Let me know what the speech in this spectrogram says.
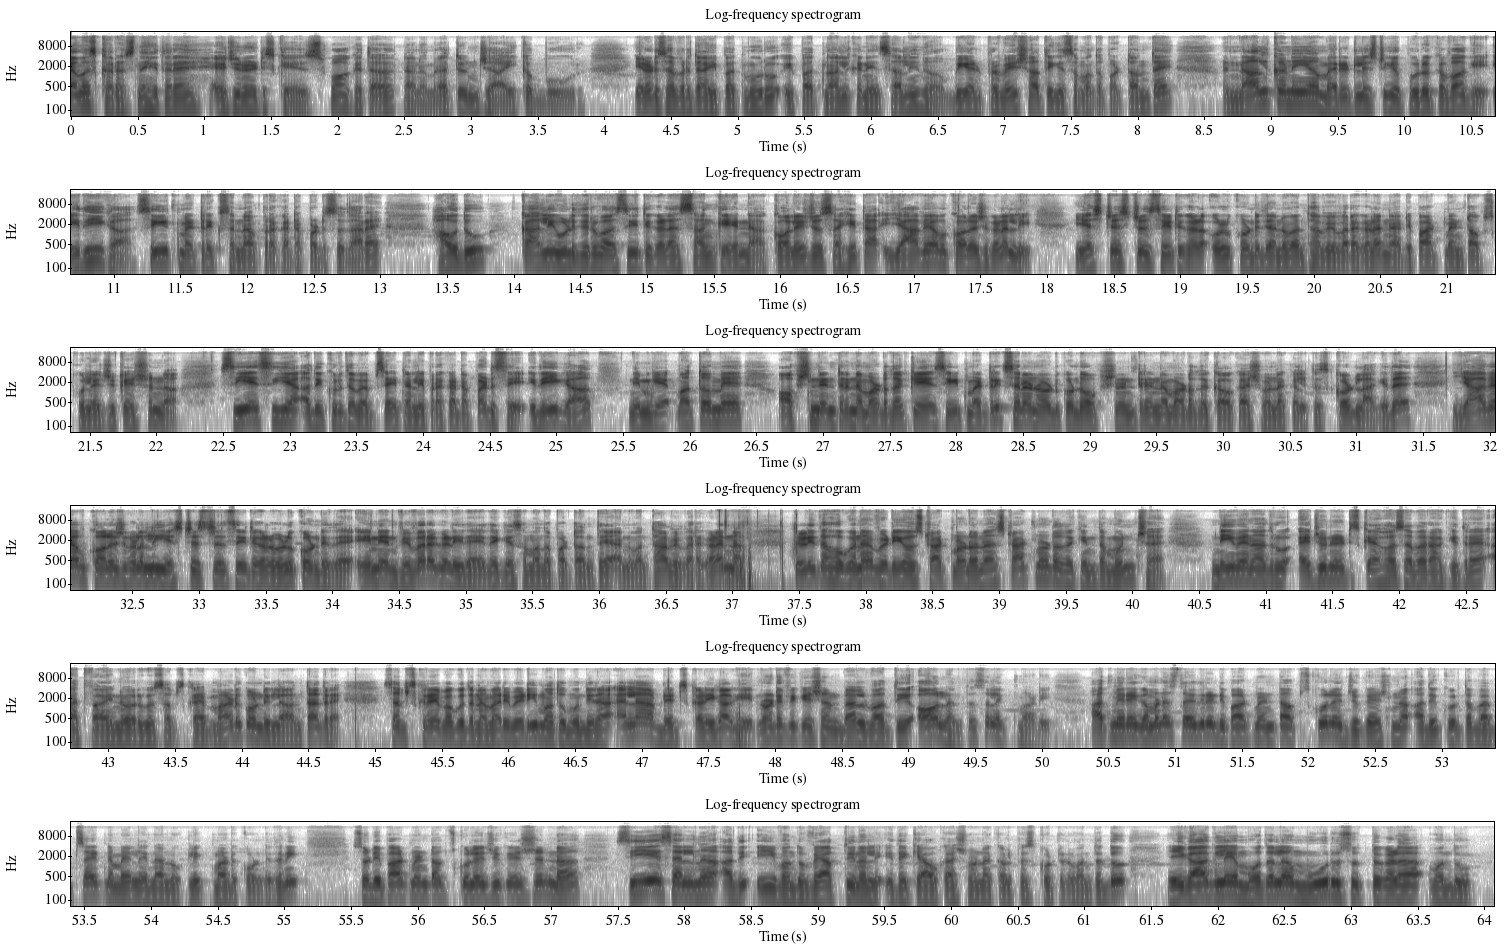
ನಮಸ್ಕಾರ ಸ್ನೇಹಿತರೆ ಎಜುನೈಟಿಸ್ಗೆ ಸ್ವಾಗತ. ನಾನು ಮೃತ್ಯುಂಜಯ್ ಕಬ್ಬೂರ್. ಎರಡು ಸಾವಿರದ ಇಪ್ಪತ್ತ್ಮೂರು ಇಪ್ಪತ್ನಾಲ್ಕನೇ ಸಾಲಿನ ಬಿ ಎಡ್ ಪ್ರವೇಶಾತಿಗೆ ಸಂಬಂಧಪಟ್ಟಂತೆ ನಾಲ್ಕನೆಯ ಮೆರಿಟ್ ಲಿಸ್ಟ್ಗೆ ಪೂರಕವಾಗಿ ಇದೀಗ ಸೀಟ್ ಮೆಟ್ರಿಕ್ಸ್ ಅನ್ನು ಪ್ರಕಟಪಡಿಸಿದ್ದಾರೆ. ಹೌದು, ಖಾಲಿ ಉಳಿದಿರುವ ಸೀಟುಗಳ ಸಂಖ್ಯೆಯನ್ನು ಕಾಲೇಜು ಸಹಿತ ಯಾವ್ಯಾವ ಕಾಲೇಜುಗಳಲ್ಲಿ ಎಷ್ಟೆಷ್ಟು ಸೀಟುಗಳು ಉಳ್ಕೊಂಡಿದೆ ಅನ್ನುವಂಥ ವಿವರಗಳನ್ನು department of school education C S ಸಿಯ ಅಧಿಕೃತ ವೆಬ್ಸೈಟ್ನಲ್ಲಿ ಪ್ರಕಟಪಡಿಸಿ. ಇದೀಗ ನಿಮಗೆ ಮತ್ತೊಮ್ಮೆ ಆಪ್ಷನ್ ಎಂಟ್ರಿನ ಮಾಡೋದಕ್ಕೆ ಸೀಟ್ ಮೆಟ್ರಿಕ್ಸನ್ನು ನೋಡಿಕೊಂಡು ಆಪ್ಷನ್ ಎಂಟ್ರಿಯನ್ನು ಮಾಡೋದಕ್ಕೆ ಅವಕಾಶವನ್ನು ಕಲ್ಪಿಸಿಕೊಡಲಾಗಿದೆ. ಯಾವ್ಯಾವ ಕಾಲೇಜುಗಳಲ್ಲಿ ಎಷ್ಟೆಷ್ಟು ಸೀಟ್ಗಳು ಉಳ್ಕೊಂಡಿದೆ, ಏನೇನು ವಿವರಗಳಿದೆ, ಇದಕ್ಕೆ ಸಂಬಂಧಪಟ್ಟಂತೆ ಅನ್ನುವಂತಹ ವಿವರಗಳನ್ನು ತಿಳಿದ ಹೋಗೋಣ. ವಿಡಿಯೋ ಸ್ಟಾರ್ಟ್ ಮಾಡೋಣ. ಸ್ಟಾರ್ಟ್ ಮಾಡೋದಕ್ಕಿಂತ ಮುಂಚೆ ನೀವೇನಾದರೂ ಎಜುನೇಟ್ಸ್ಗೆ ಹೊಸಬರಾಗಿದ್ದರೆ ಅಥವಾ ಇನ್ನೂವರೆಗೂ ಸಬ್ಸ್ಕ್ರೈಬ್ ಮಾಡಿಕೊಂಡಿಲ್ಲ ಅಂತಾದರೆ ಸಬ್ಸ್ಕ್ರೈಬ್ ಆಗೋದನ್ನು ಮರಿಬೇಡಿ. ಮತ್ತು ಮುಂದಿನ ಎಲ್ಲ ಅಪ್ಡೇಟ್ಸ್ಗಳಿಗಾಗಿ ನೋಟಿಫಿಕೇಶನ್ ಬೆಲ್ ವಾತಿ ಆಲ್ ಅಂತ ಸೆಲೆಕ್ಟ್ ಮಾಡಿ. ಆದ್ಮೇಲೆ ಗಮನಿಸ್ತಾ ಇದ್ರಿ, ಡಿಪಾರ್ಟ್ಮೆಂಟ್ ಆಫ್ ಸ್ಕೂಲ್ ಎಜುಕೇಷನ್ ಅಧಿಕೃತ ವೆಬ್ಸೈಟ್ನ ಮೇಲೆ ನಾನು ಕ್ಲಿಕ್ ಮಾಡಿಕೊಂಡಿದ್ದೀನಿ. ಸೊ, ಡಿಪಾರ್ಟ್ಮೆಂಟ್ ಆಫ್ ಸ್ಕೂಲ್ ಎಜುಕೇಷನ್ನ ಸಿ ಎಸ್ ಎಲ್ನ ಅದಿ ಈ ಒಂದು ವ್ಯಾಪ್ತಿನಲ್ಲಿ ಇದಕ್ಕೆ ಅವಕಾಶವನ್ನು ಕಲ್ಪಿಸಿಕೊಟ್ಟಿರುವಂಥದ್ದು. ಈಗಾಗಲೇ ಮೊದಲ ಮೂರು ಸುತ್ತುಗಳ ಒಂದು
